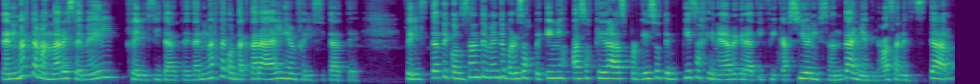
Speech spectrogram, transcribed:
¿Te animaste a mandar ese mail? Felicitate. ¿Te animaste a contactar a alguien? Felicitate. Felicitate constantemente por esos pequeños pasos que das, porque eso te empieza a generar gratificación instantánea, que la vas a necesitar.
